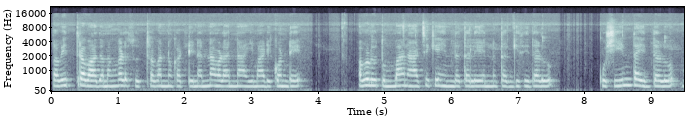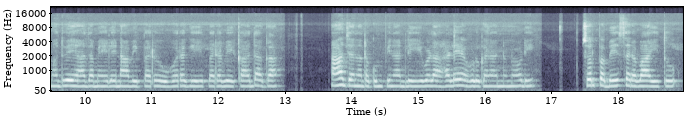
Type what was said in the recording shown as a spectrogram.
ಪವಿತ್ರವಾದ ಮಂಗಳಸೂತ್ರವನ್ನು ಕಟ್ಟಿ ನನ್ನವಳನ್ನಾಗಿ ಮಾಡಿಕೊಂಡೆ. ಅವಳು ತುಂಬ ನಾಚಿಕೆಯಿಂದ ತಲೆಯನ್ನು ತಗ್ಗಿಸಿದಳು. ಖುಷಿಯಿಂದ ಇದ್ದಳು. ಮದುವೆಯಾದ ಮೇಲೆ ನಾವಿಬ್ಬರು ಹೊರಗೆ ಬರಬೇಕಾದಾಗ ಆ ಜನರ ಗುಂಪಿನಲ್ಲಿ ಇವಳ ಹಳೆಯ ಹುಡುಗನನ್ನು ನೋಡಿ ಸ್ವಲ್ಪ ಬೇಸರವಾಯಿತು.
